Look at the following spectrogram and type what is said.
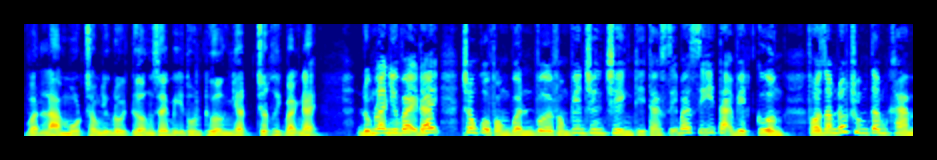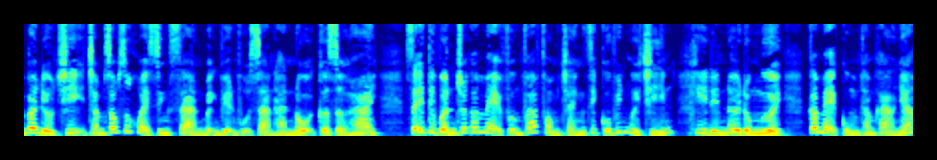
vẫn là một trong những đối tượng dễ bị tổn thương nhất trước dịch bệnh đấy. Đúng là như vậy đấy. Trong cuộc phỏng vấn với phóng viên chương trình thì thạc sĩ bác sĩ Tạ Việt Cường, Phó Giám đốc Trung tâm Khám và Điều trị chăm sóc sức khỏe sinh sản Bệnh viện Phụ sản Hà Nội cơ sở 2 sẽ tư vấn cho các mẹ phương pháp phòng tránh dịch COVID-19 khi đến nơi đông người. Các mẹ cùng tham khảo nhé.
